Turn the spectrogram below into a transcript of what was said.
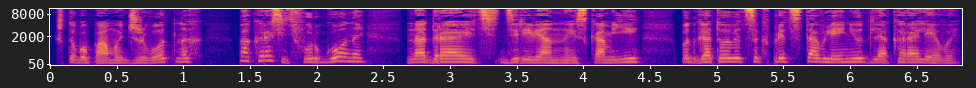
чтобы помыть животных, покрасить фургоны, надраить деревянные скамьи, подготовиться к представлению для королевы,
